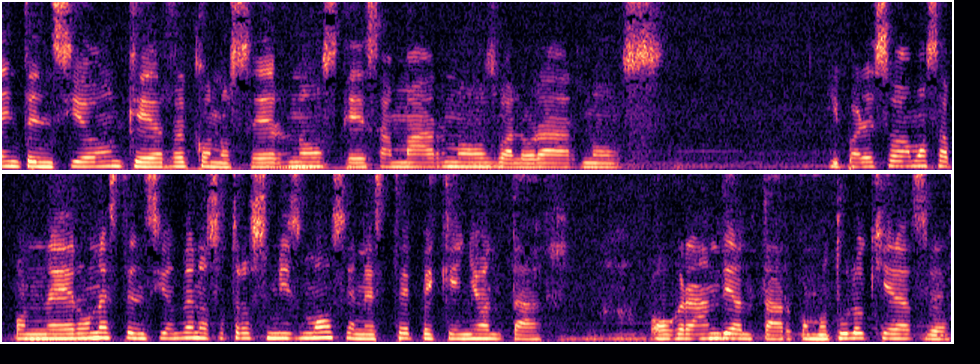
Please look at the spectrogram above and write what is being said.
intención que es reconocernos, que es amarnos, valorarnos. Y para eso vamos a poner una extensión de nosotros mismos en este pequeño altar o grande altar, como tú lo quieras ver.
